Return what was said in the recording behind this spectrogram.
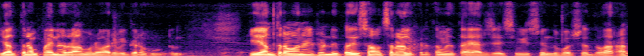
యంత్రం పైన రాముల వారి విగ్రహం ఉంటుంది. ఈ యంత్రం అనేటువంటి పది సంవత్సరాల క్రితమే తయారు చేసి విశ్వ హిందూ పరిషత్ ద్వారా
